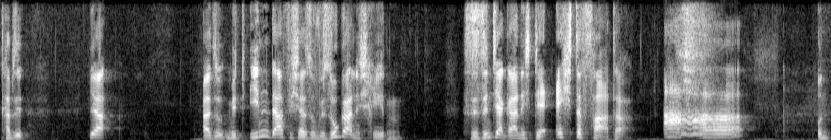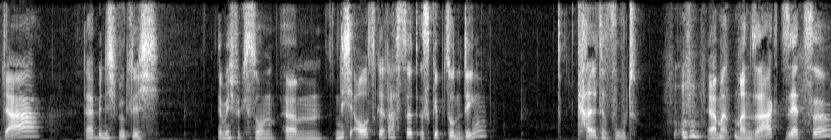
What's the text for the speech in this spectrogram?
kam sie, ja, also mit Ihnen darf ich ja sowieso gar nicht reden. Sie sind ja gar nicht der echte Vater. Und da, da bin ich wirklich, da bin ich wirklich so ein, ähm, nicht ausgerastet. Es gibt so ein Ding, kalte Wut. Ja, man, man sagt Sätze,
